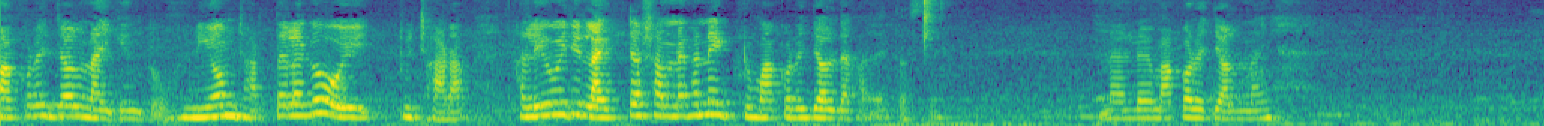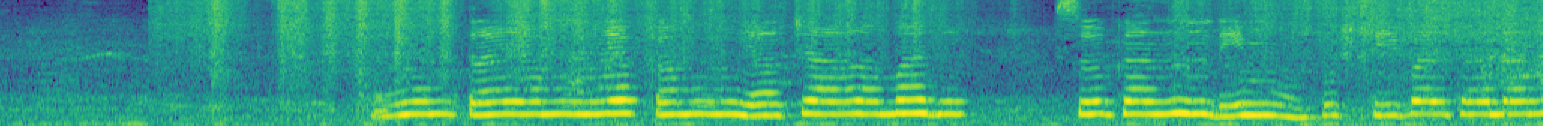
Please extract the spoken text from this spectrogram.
মাকড়ের জাল নাই কিন্তু নিয়ম ঝাড়তে লাগে ওই একটু ঝাড়া খালি ওই যে লাইটটার সামনেখানে একটু মাকড়ের জাল দেখা যাইতেছে নাহলে মাকড়ের জাল নাই त्रयम्यकं यजामहे सुगन्धिं पुष्टिवर्धनम्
